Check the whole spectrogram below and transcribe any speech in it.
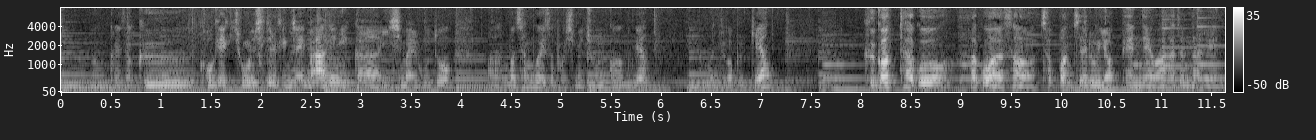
어, 그래서 그 거기에 좋은 시들이 굉장히 많으니까 이 시 말고도 어, 한번 참고해서 보시면 좋을 것 같고요. 한번 읽어볼게요. 그것하고 하고 와서 첫 번째로 옆에내와 하던 날은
